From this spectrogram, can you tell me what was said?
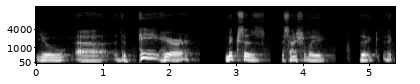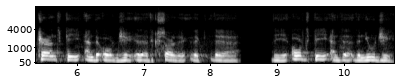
you uh, the p here mixes essentially the, the current P and the old G, uh, sorry, the, the, the old P and the, the new G.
